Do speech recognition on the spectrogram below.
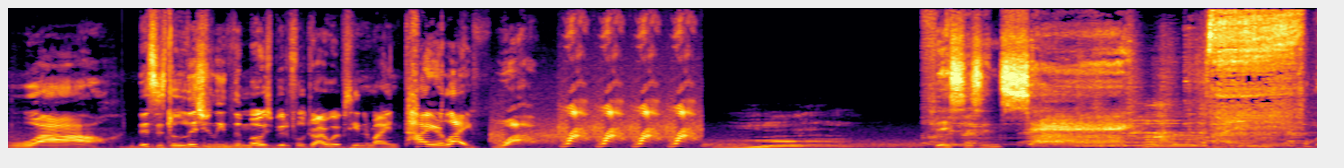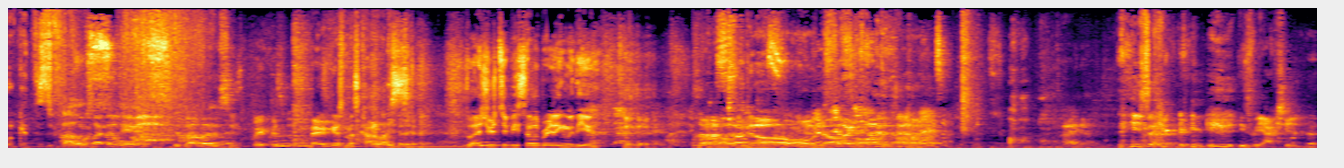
wow. This is literally the most beautiful driveway I've seen in my entire life. Wow. Wow, wow, wow, wah. This is insane. Look at this. Is that like the same? Merry Christmas. Merry Christmas, Carlos. Pleasure to be celebrating with you. oh no, oh no, oh he's like doing his reaction. yeah,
